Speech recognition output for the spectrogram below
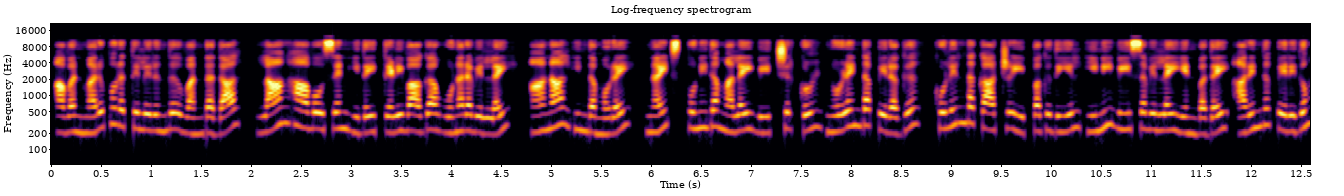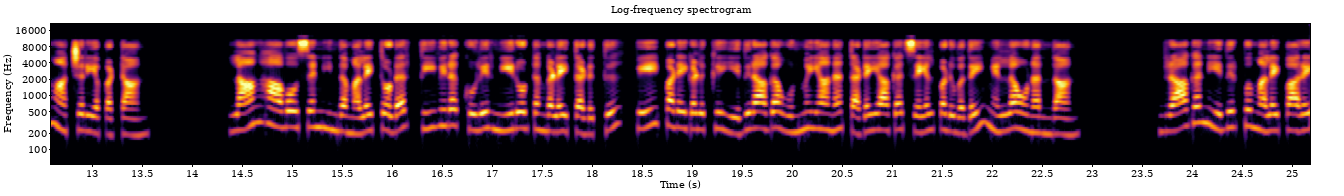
அவன் மறுபுறத்திலிருந்து வந்ததால் லாங் ஹாவோசென் இதை தெளிவாக உணரவில்லை. ஆனால் இந்த முறை நைட்ஸ் புனித மலை வீச்சிற்குள் நுழைந்த பிறகு குளிர்ந்த காற்று இப்பகுதியில் இனி வீசவில்லை என்பதை அறிந்து பெரிதும் ஆச்சரியப்பட்டான். லாங் ஹாவோசென் இந்த மலைத்தொடர் தீவிர குளிர் நீரோட்டங்களை தடுத்து பேய் படைகளுக்கு எதிராக உண்மையான தடையாக செயல்படுவதை மெல்ல உணர்ந்தான். டிராகன் எதிர்ப்பு மலைப்பாறை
